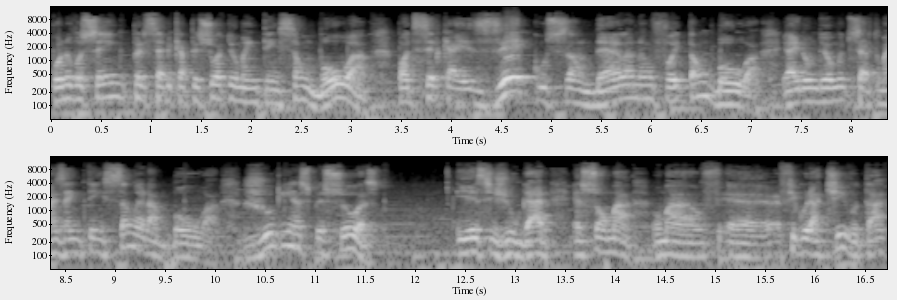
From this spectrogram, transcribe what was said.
quando você percebe que a pessoa tem uma intenção boa, pode ser que a execução dela não foi tão boa. E aí não deu muito certo, mas a intenção era boa. Julguem as pessoas e esse julgar é só uma, uma é, figurativo, tá?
